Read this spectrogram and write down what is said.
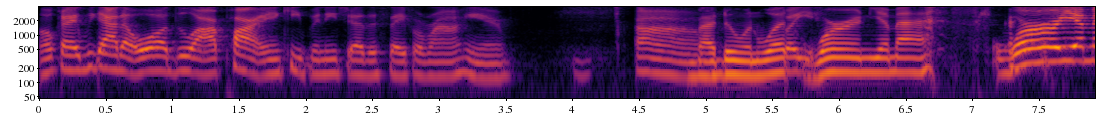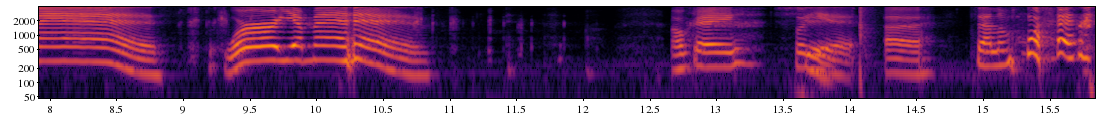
Okay, we gotta all do our part in keeping each other safe around here. Um, By doing what? but. Wearing your mask. Wear your mask. Wear your mask. Okay. So Shit. yeah, uh, tell them what.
